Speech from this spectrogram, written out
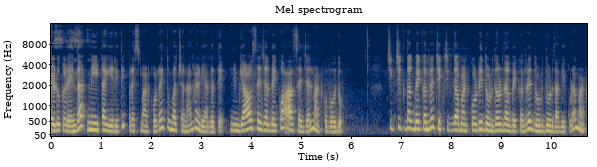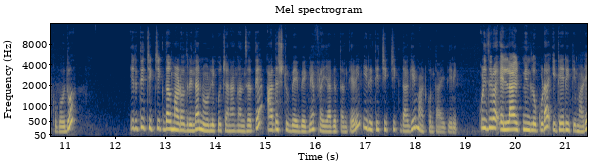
ಎರಡು ಕಡೆಯಿಂದ ನೀಟಾಗಿ ಈ ರೀತಿ ಪ್ರೆಸ್ ಮಾಡಿಕೊಂಡ್ರೆ ತುಂಬ ಚೆನ್ನಾಗಿ ರೆಡಿ ಆಗುತ್ತೆ. ನಿಮ್ಗೆ ಯಾವ ಸೈಜಲ್ಲಿ ಬೇಕೋ ಆ ಸೈಜಲ್ಲಿ ಮಾಡ್ಕೋಬೋದು. ಚಿಕ್ಕ ಚಿಕ್ಕದಾಗಿ ಬೇಕಂದರೆ ಚಿಕ್ಕ ಚಿಕ್ಕದಾಗಿ ಮಾಡ್ಕೊಡ್ರಿ, ದೊಡ್ಡ ದೊಡ್ಡದಾಗ ಬೇಕಂದರೆ ದೊಡ್ಡ ದೊಡ್ಡದಾಗಿ ಕೂಡ ಮಾಡ್ಕೋಬೋದು. ಈ ರೀತಿ ಚಿಕ್ಕ ಚಿಕ್ಕದಾಗಿ ಮಾಡೋದ್ರಿಂದ ನೋಡಲಿಕ್ಕೂ ಚೆನ್ನಾಗಿ ಅನಿಸುತ್ತೆ. ಆದಷ್ಟು ಬೇಗ ಬೇಗನೆ ಫ್ರೈ ಆಗುತ್ತೆ ಅಂತೇಳಿ ಈ ರೀತಿ ಚಿಕ್ಕ ಚಿಕ್ಕದಾಗಿ ಮಾಡ್ಕೊತಾ ಇದ್ದೀನಿ. ಉಳಿದಿರೋ ಎಲ್ಲ ಹಿಟ್ಟಿನಿಂದಲೂ ಕೂಡ ಇದೇ ರೀತಿ ಮಾಡಿ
